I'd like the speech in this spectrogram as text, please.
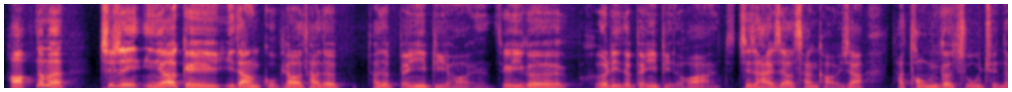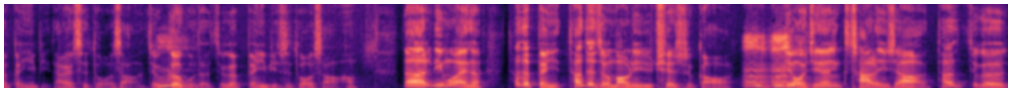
好，那么其实你要给一档股票它的它的本益比哈，这个一个合理的本益比的话，其实还是要参考一下它同一个族群的本益比大概是多少，就个股的这个本益比是多少哈。那另外呢，它的本它的这个毛利率确实高啊，嗯嗯，因为我今天查了一下，它这个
